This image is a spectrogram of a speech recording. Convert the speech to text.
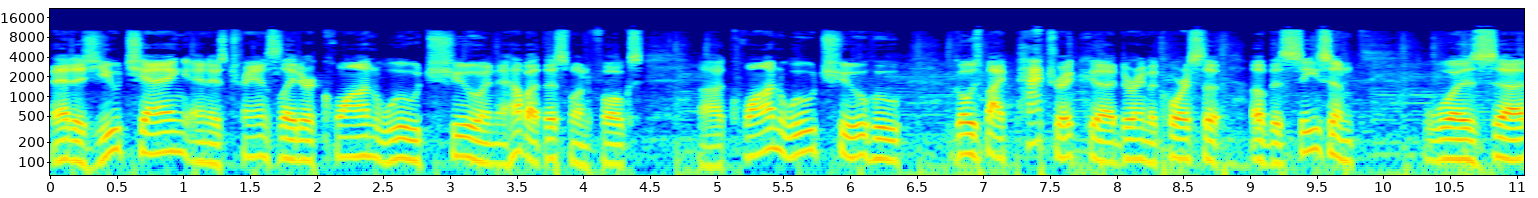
That is Yu Chang and his translator Kwan Wu Chu. And how about this one, folks? Uh, Kwan Wu Chu, who goes by Patrick uh, during the course of, of the season, was uh,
